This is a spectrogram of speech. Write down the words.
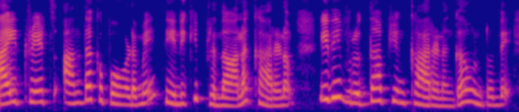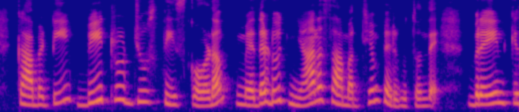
నైట్రేట్స్ అందకపోవడమే దీనికి ప్రధాన కారణం. ఇది వృద్ధాప్యం కారణంగా ఉంటుంది. కాబట్టి బీట్రూట్ జ్యూస్ తీసుకోవడం మెదడు జ్ఞాన సామర్థ్యం పెరుగుతుంది. బ్రెయిన్కి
